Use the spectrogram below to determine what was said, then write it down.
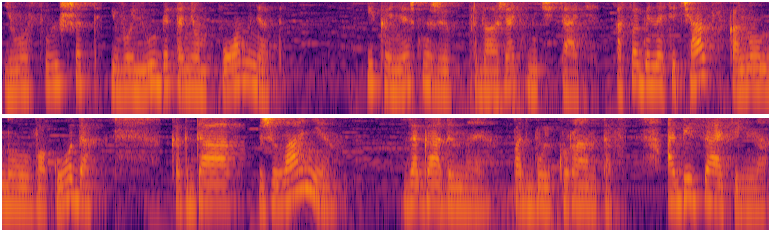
его слышат, его любят, о нем помнят – и, конечно же, продолжать мечтать. Особенно сейчас, в канун Нового года, когда желание, загаданное под бой курантов, обязательно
